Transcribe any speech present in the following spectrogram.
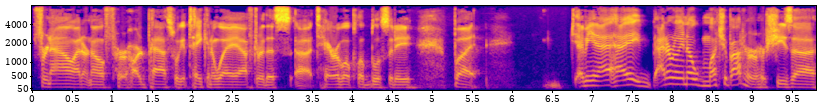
for now. I don't know if her hard pass will get taken away after this uh, terrible publicity, but I mean, I, I, I don't really know much about her. She's uh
